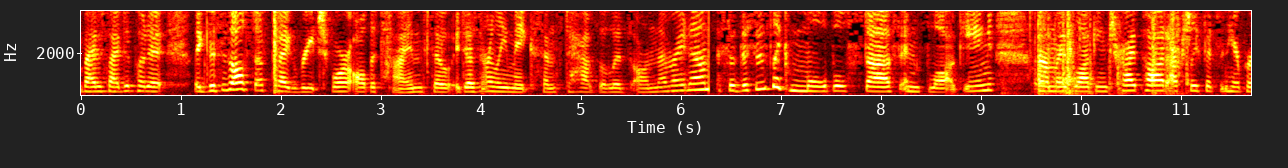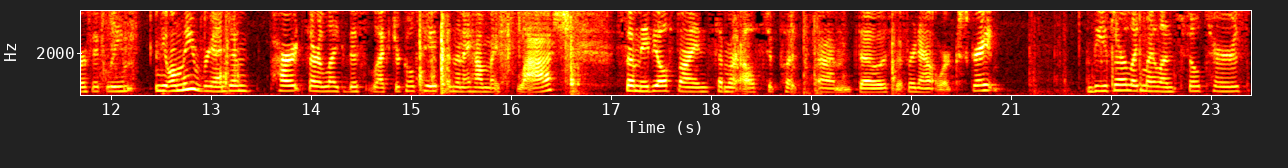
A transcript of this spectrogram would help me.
but I decided to put it, like this is all stuff that I reach for all the time, so it doesn't really make sense to have the lids on them right now. So this is like mobile stuff and vlogging. Um, my vlogging tripod actually fits in here perfectly. The only random parts are like this electrical tape and then I have my flash. So maybe I'll find somewhere else to put um, those, but for now it works great. These are like my lens filters,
